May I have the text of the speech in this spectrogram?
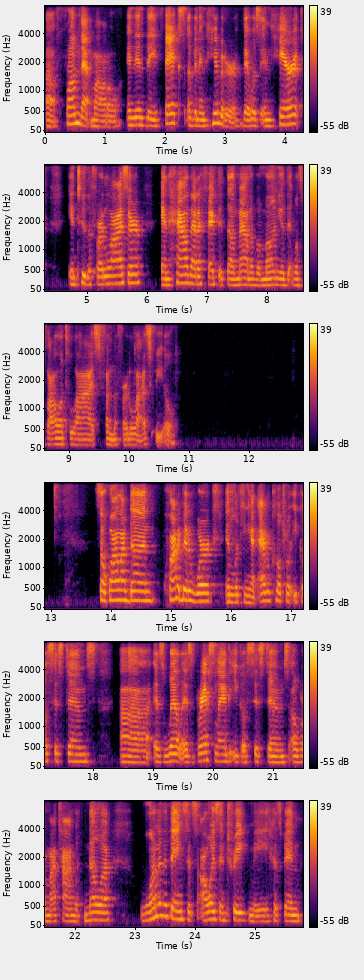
uh, from that model, and then the effects of an inhibitor that was inherent into the fertilizer and how that affected the amount of ammonia that was volatilized from the fertilized field. So while I've done quite a bit of work in looking at agricultural ecosystems, uh, as well as grassland ecosystems over my time with NOAA, one of the things that's always intrigued me has been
